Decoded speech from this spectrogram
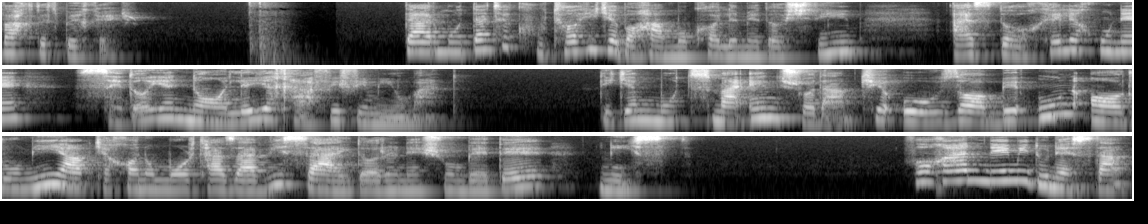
وقتت بخیر در مدت کوتاهی که با هم مکالمه داشتیم از داخل خونه صدای ناله خفیفی می اومد. دیگه مطمئن شدم که اوضاع به اون آرومی هم که خانم مرتزوی سعی داره نشون بده نیست. واقعا نمی‌دونستم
